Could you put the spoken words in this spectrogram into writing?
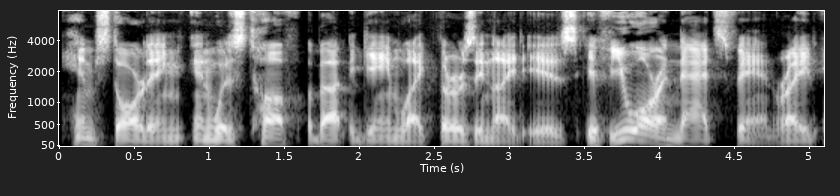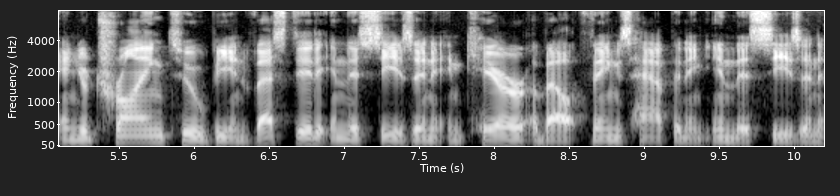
him starting and what is tough about a game like Thursday night is if you are a Nats fan, right, and you're trying to be invested in this season and care about things happening in this season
